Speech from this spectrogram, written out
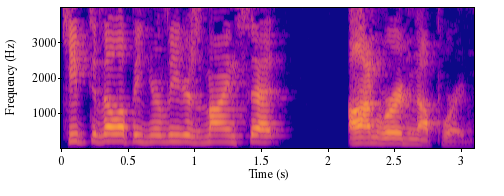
keep developing your leader's mindset. Onward and upward.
